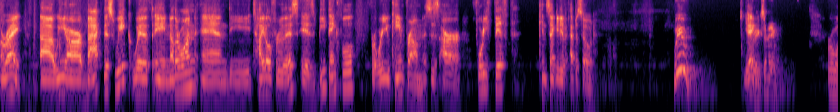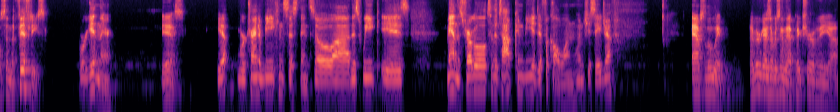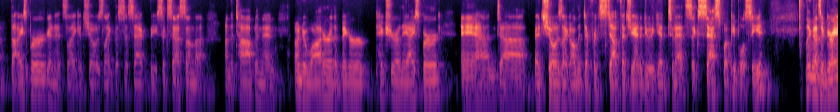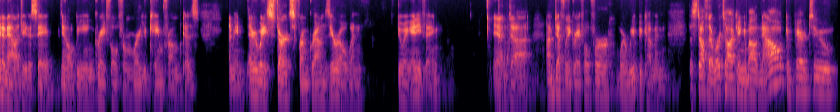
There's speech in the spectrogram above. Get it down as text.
All right. Uh, we are back this week with another one, and the title for this is Be Thankful for Where You Came From. This is our 45th consecutive episode. Woo! Yay. Pretty exciting. We're almost in the 50s. We're getting there. Yes. Yep. We're trying to be consistent. So uh, this week is, man, the struggle to the top can be a difficult one, wouldn't you say, Jeff? Absolutely. Have you guys ever seen that picture of the uh, the iceberg and it's like it shows like the success the success on the on the top and then underwater the bigger picture of the iceberg and uh, it shows like all the different stuff that you had to do to get to that success what people see i think that's a great analogy to say you know being grateful from where you came from because i mean everybody starts from ground zero when doing anything. And uh, i'm definitely grateful for where we've become and the stuff that we're talking about now compared to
